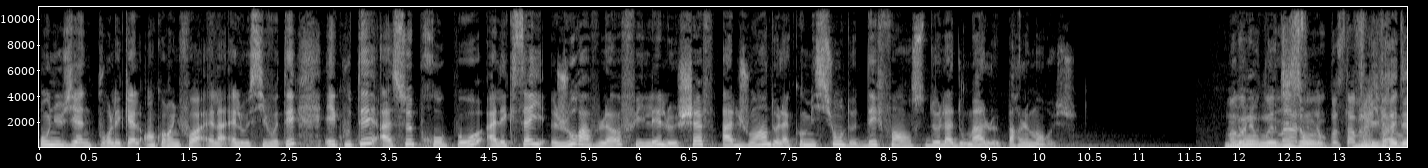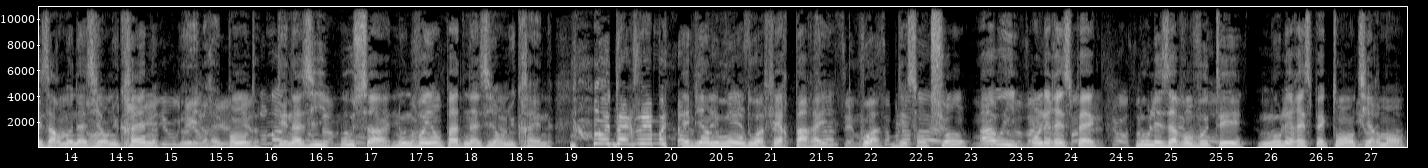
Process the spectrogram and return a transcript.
onusiennes pour lesquelles, encore une fois, elle a elle aussi voté. Écoutez à ce propos Alexei Jouravlov, il est le chef adjoint de la commission de défense de la Douma, le Parlement russe. Nous, nous disons, vous livrez des armes aux nazis en Ukraine Eux, ils répondent, des nazis Où ça? Nous ne voyons pas de nazis en Ukraine. Eh bien, nous, on doit faire pareil. Quoi? Des sanctions? Ah oui, on les respecte. Nous les avons votées, nous les respectons entièrement.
